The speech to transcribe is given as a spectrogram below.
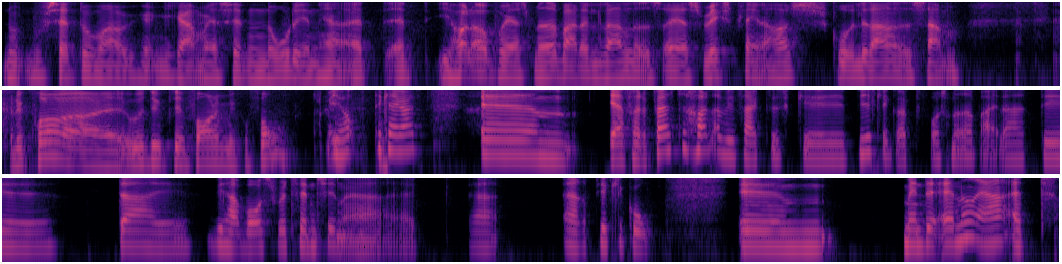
nu, nu satte du mig jo i gang med at sætte en note ind her, at, at I holder jo på jeres medarbejdere lidt anderledes, og jeres vækstplaner har også skruet lidt anderledes sammen. Kan du ikke prøve at øh, uddybe det foran en mikrofon? Jo, det kan jeg godt. Øhm, ja, for det første holder vi faktisk øh, virkelig godt på vores medarbejdere. Det, der, øh, vi har vores retention er, er, er, er virkelig god. Øhm, men det andet er, at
